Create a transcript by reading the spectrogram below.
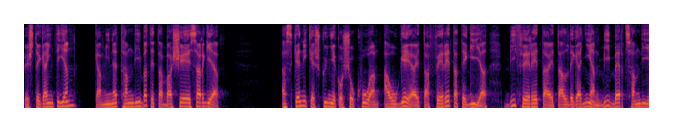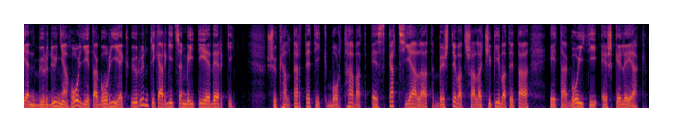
Beste gaintian, kaminet handi bat eta base ezargia. Azkenik eskuineko xokuan augea eta feretategia, bi fereta eta aldeganian bi bertz handien burduina holi eta goriek huruntik argitzen behiti ederki. Sukaltartetik borta bat eskatzialat beste bat salatxipi bat eta eta goiti eskeleak.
